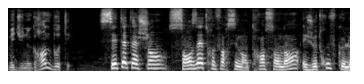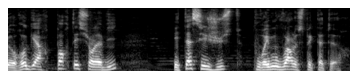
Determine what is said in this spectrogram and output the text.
mais d'une grande beauté. C'est attachant sans être forcément transcendant et je trouve que le regard porté sur la vie est assez juste pour émouvoir le spectateur.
